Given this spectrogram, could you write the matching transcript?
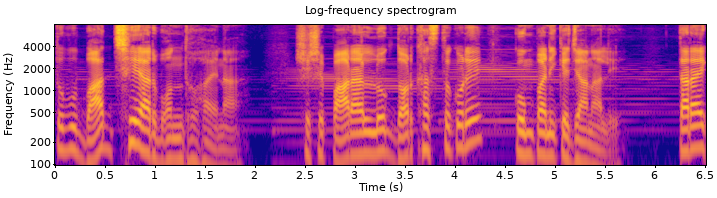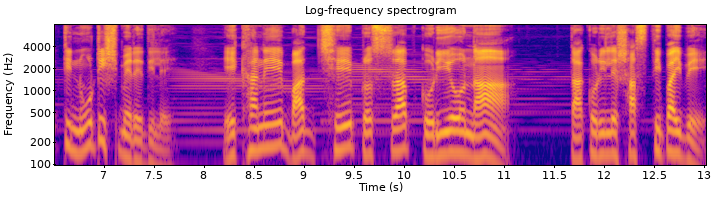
তবু বাহ্যে আর বন্ধ হয় না। শেষে পাড়ার লোক দরখাস্ত করে কোম্পানিকে জানালে। তারা একটি নোটিশ মেরে দিলে, এখানে বাহ্যে প্রস্রাব করিও না, তা করিলে শাস্তি পাইবে।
